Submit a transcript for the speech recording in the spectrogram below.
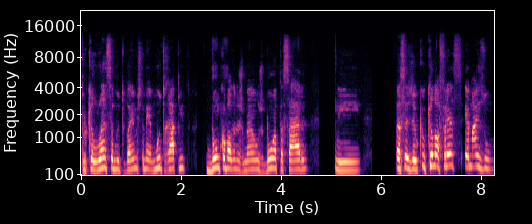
porque ele lança muito bem, mas também é muito rápido, bom com a bola nas mãos, bom a passar, e ou seja, o que, ele oferece é mais um.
